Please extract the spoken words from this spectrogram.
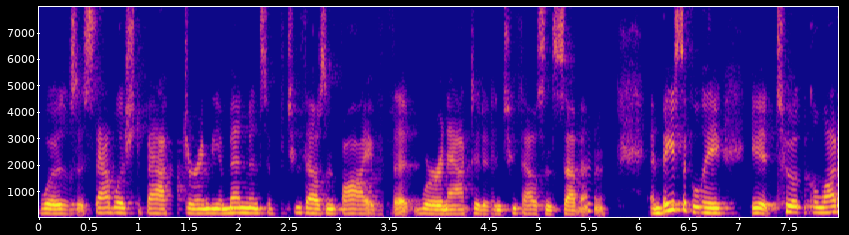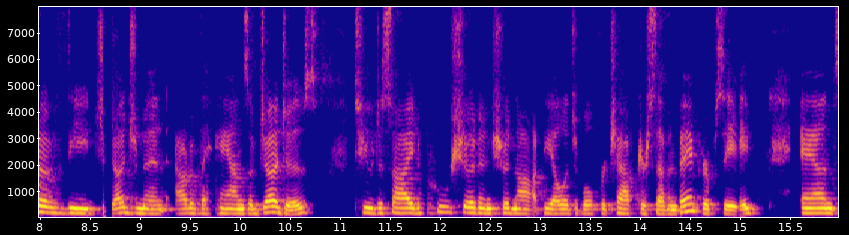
was established back during the amendments of 2005 that were enacted in 2007. And basically, it took a lot of the judgment out of the hands of judges to decide who should and should not be eligible for Chapter 7 bankruptcy. And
